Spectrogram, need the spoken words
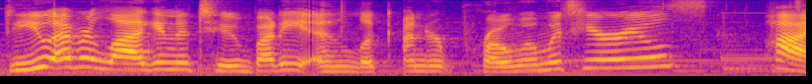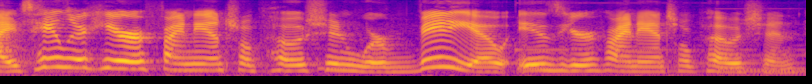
Do you ever log into TubeBuddy and look under promo materials? Hi, Taylor here of Financial Potion, where video is your financial potion.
